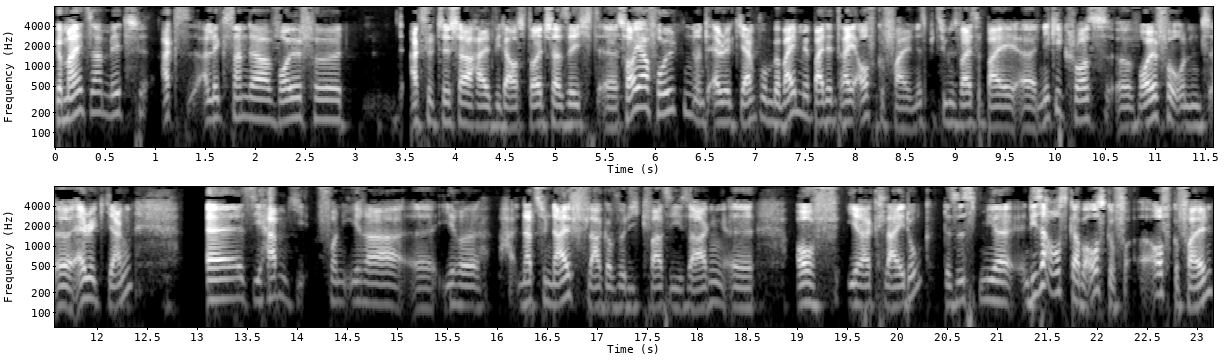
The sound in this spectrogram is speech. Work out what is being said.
Gemeinsam mit Alexander Wolfe, Axel Tischer halt wieder aus deutscher Sicht, äh, Sawyer Fulton und Eric Young, wobei mir bei den drei aufgefallen ist, beziehungsweise bei äh, Nikki Cross, äh, Wolfe und äh, Eric Young, äh, sie haben von ihrer äh, ihre Nationalflagge, würde ich quasi sagen, äh, auf ihrer Kleidung. Das ist mir in dieser Ausgabe aufgefallen.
